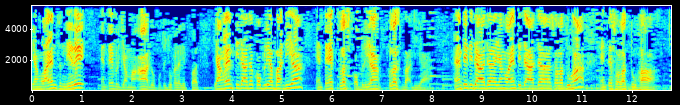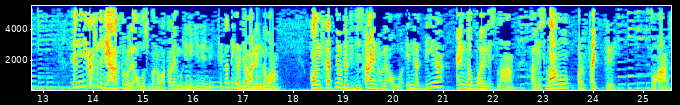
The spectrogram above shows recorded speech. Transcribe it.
Yang lain sendiri ente berjamaah 27 kali lipat. Yang lain tidak ada qobliyah ba'diyah, ente plus qobliyah plus ba'diyah. Ente tidak ada yang lain tidak ada sholat duha, ente sholat duha. Dan ini kan sudah diatur oleh Allah Subhanahu wa taala yang begini-gini nih. Kita tinggal jalanin doang. Konsepnya udah didesain oleh Allah. Inna dina indallahil Islam. Al-Islamu perfectly us.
